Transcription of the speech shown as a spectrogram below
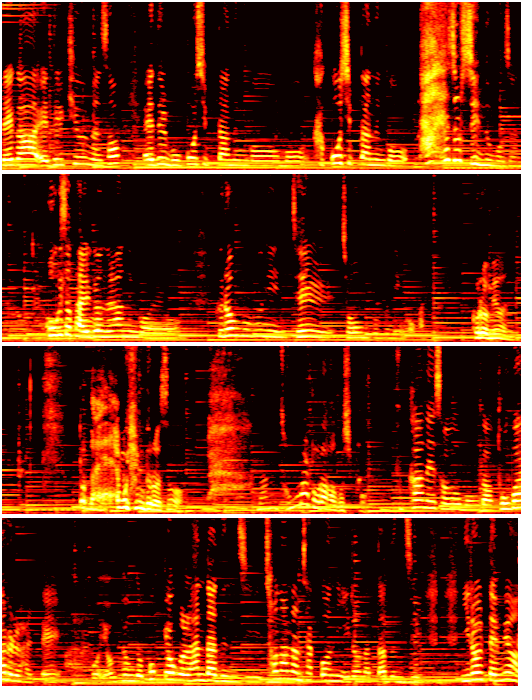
내가 애들 키우면서 애들 먹고 싶다는 거, 뭐 갖고 싶다는 거 다 해줄 수 있는 거잖아요. 거기서 어. 발견을 하는 거예요. 그런 부분이 제일 좋은 부분인 것 같아요. 그러면 또 너무 힘들어서 와, 나는 정말 돌아가고 싶어. 북한에서 뭔가 도발을 할때 뭐 연평도 폭격을 한다든지 천안함 사건이 일어났다든지 이럴 때면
